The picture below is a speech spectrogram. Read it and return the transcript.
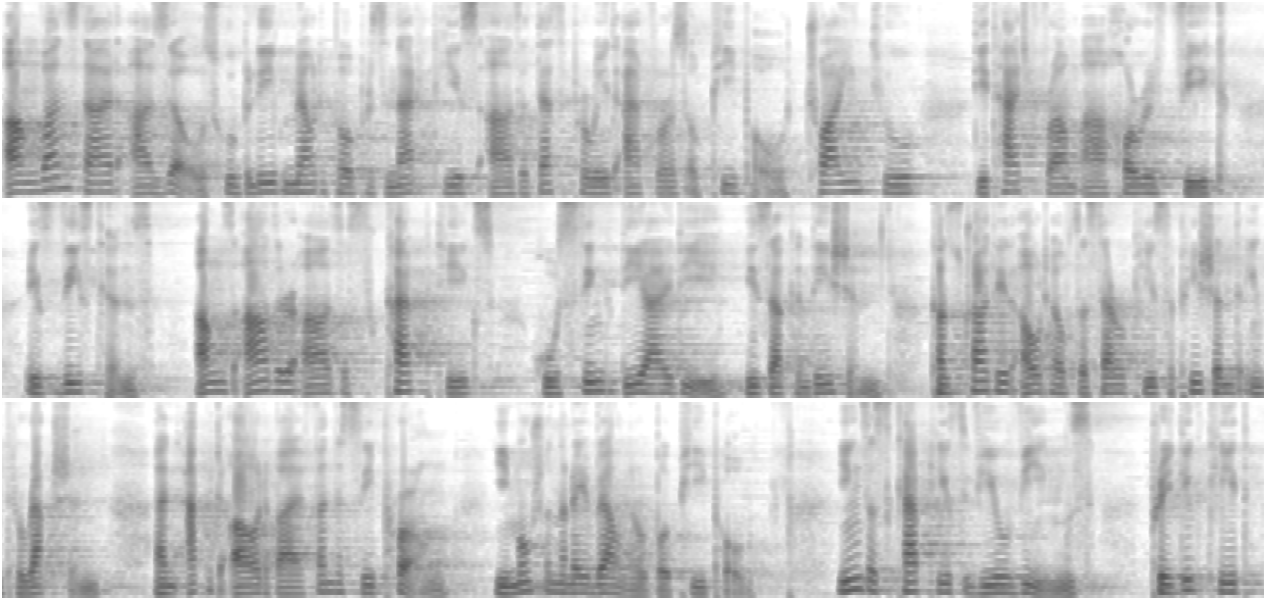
On one side are those who believe multiple personalities are the desperate efforts of people trying to detach from a horrific existence. On the other are the skeptics who think DID is a condition constructed out of the therapist's patient interaction and acted out by fantasy prone, emotionally vulnerable people. In the skeptic's view, wings predicted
